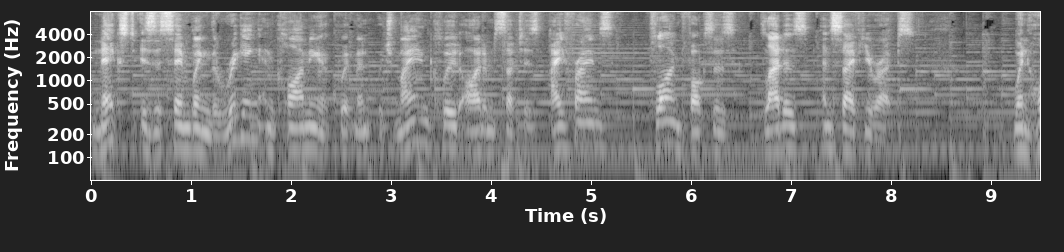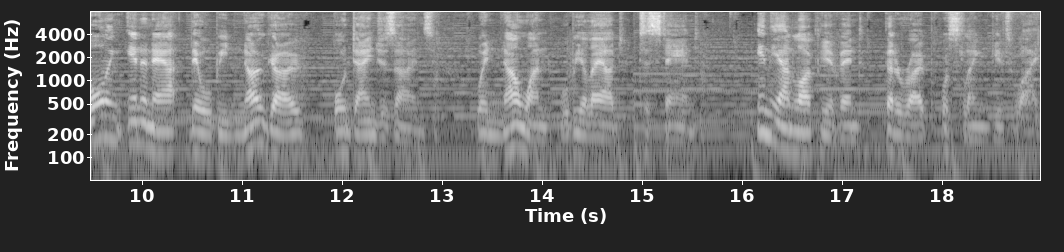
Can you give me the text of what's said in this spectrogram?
Next is assembling the rigging and climbing equipment which may include items such as A-frames, flying foxes, ladders and safety ropes. When hauling in and out there will be no-go or danger zones where no one will be allowed to stand in the unlikely event that a rope or sling gives way.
